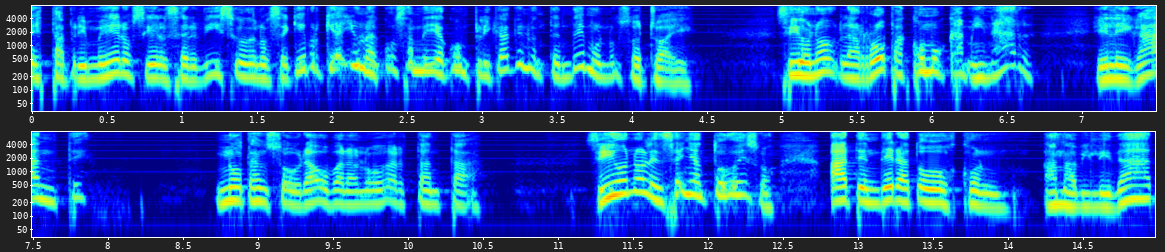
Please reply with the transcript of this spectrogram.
está primero? Si el servicio de no sé qué. Porque hay una cosa media complicada que no entendemos nosotros ahí. ¿Sí o no? La ropa, cómo caminar. Elegante. No tan sobrado para no dar tanta. ¿Sí o no? Le enseñan todo eso. Atender a todos con amabilidad.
